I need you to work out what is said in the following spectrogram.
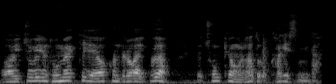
어, 이쪽에 도메틱 에어컨 들어가 있고요. 총평을 하도록 하겠습니다.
